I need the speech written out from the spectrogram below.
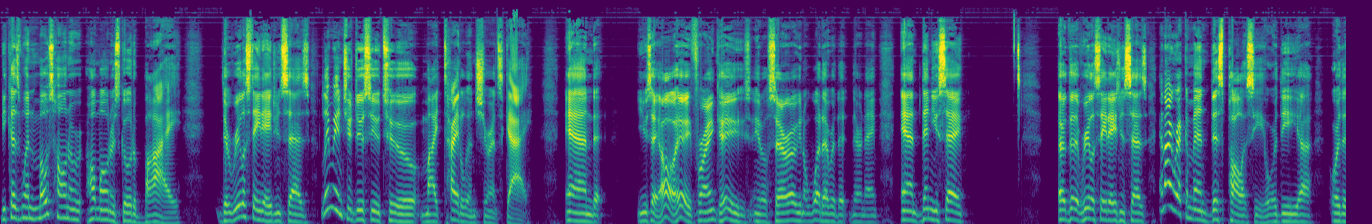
Because when most homeowners go to buy, the real estate agent says, Let me introduce you to my title insurance guy. And you say, Oh, hey, Frank, hey, you know, Sarah, you know, whatever the, their name. And then you say, uh, the real estate agent says, and I recommend this policy, or the uh, or the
